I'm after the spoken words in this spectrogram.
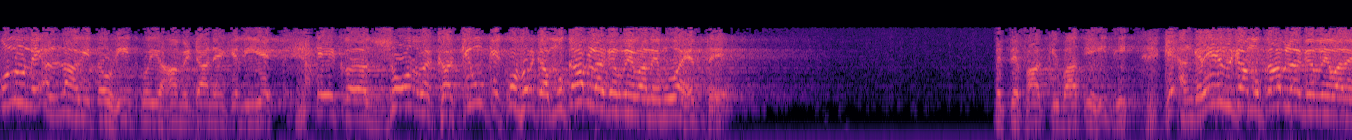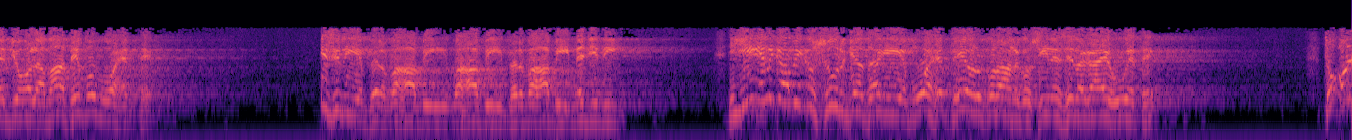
انہوں نے اللہ کی توحید کو یہاں مٹانے کے لیے ایک زور رکھا کیونکہ کفر کا مقابلہ کرنے والے معاہد تھے۔ اتفاق کی بات یہی تھی کہ انگریز کا مقابلہ کرنے والے جو علماء تھے وہ واحد تھے۔ اس لیے پھر وہاں بھی وہاں بھی پھر وہاں بھی نجدی یہ ان کا بھی قصور کیا تھا کہ یہ موحد تھے اور قرآن کو سینے سے لگائے ہوئے تھے۔ تو ان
